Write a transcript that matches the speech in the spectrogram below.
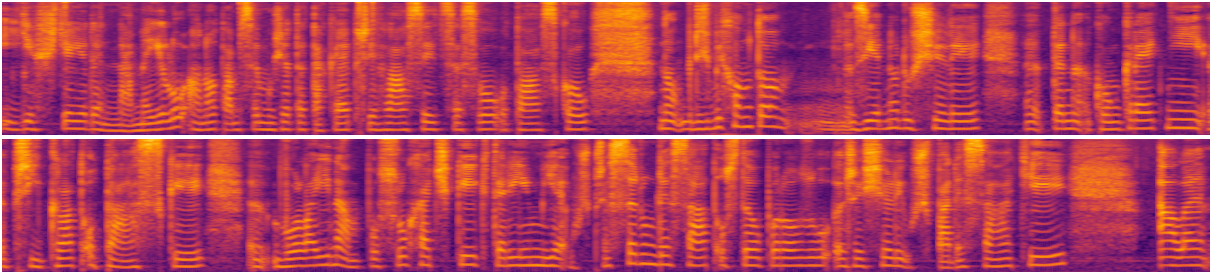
ještě jeden na mailu. Ano, tam se můžete také přihlásit se svou otázkou. No, když bychom to zjednodušili, ten konkrétní příklad otázky, volají nám posluchačky, kterým je už přes 70, osteoporózu řešili už v 50 ale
